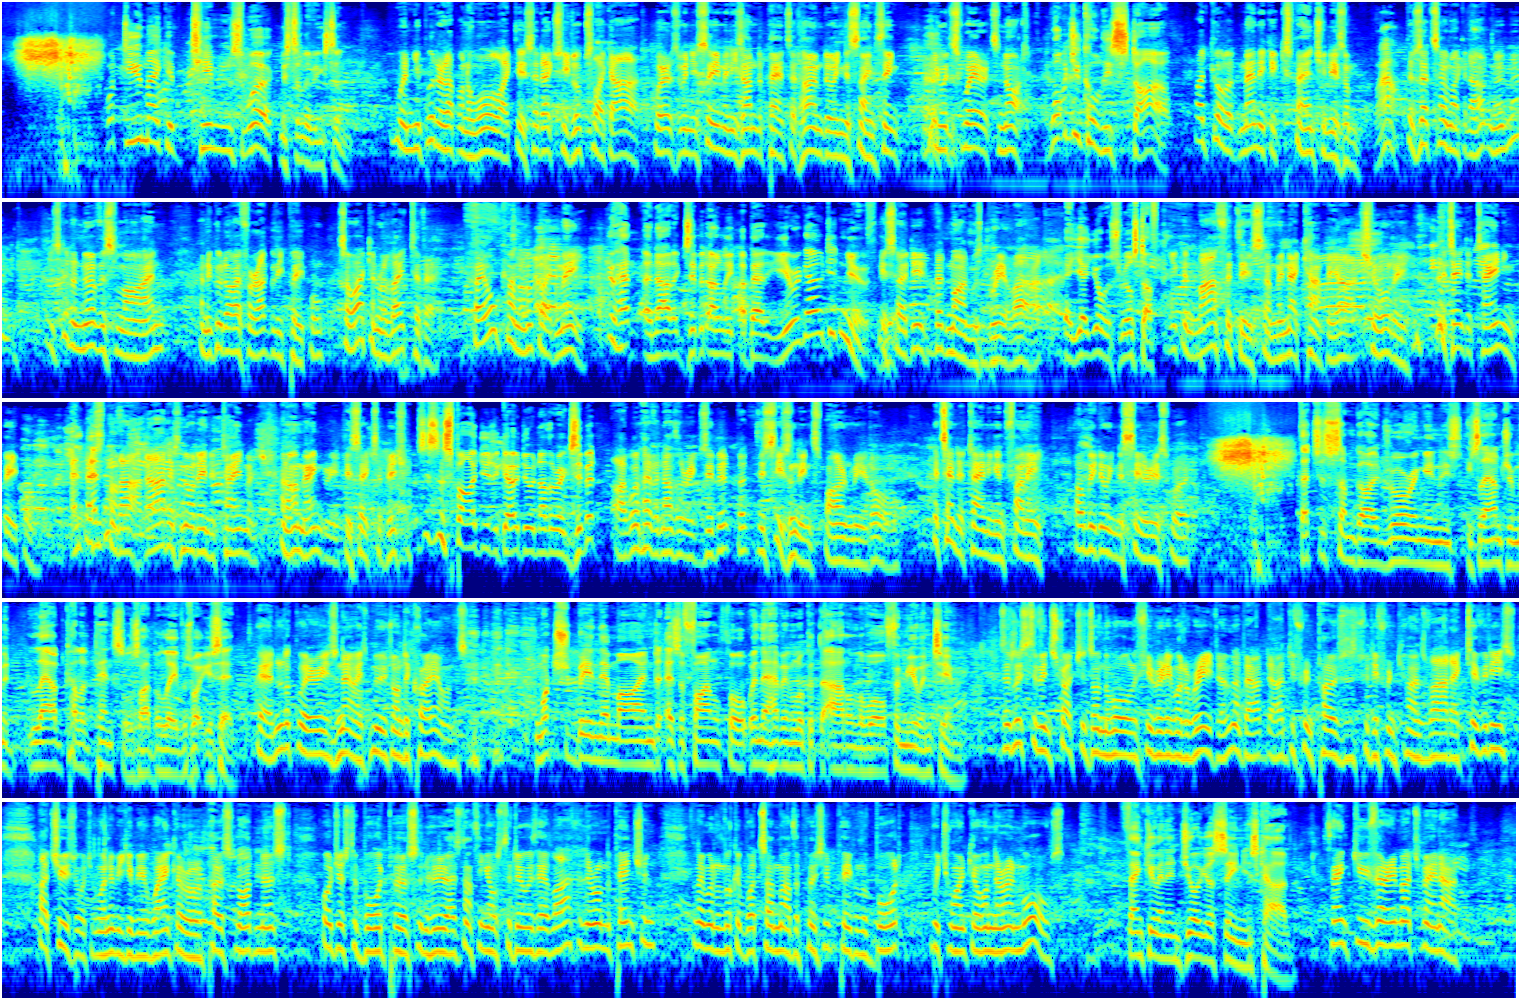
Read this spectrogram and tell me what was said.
What do you make of Tim's work, Mr. Livingston? When you put it up on a wall like this, it actually looks like art. Whereas when you see him in his underpants at home doing the same thing, you would swear it's not. What would you call his style? I'd call it manic expansionism. Wow. Does that sound like an art movement? He's got a nervous line and a good eye for ugly people, so I can relate to that. They all kind of look like me. You had an art exhibit only about a year ago, didn't you? Yes, I did, but mine was real art. Yeah, yeah yours was real stuff. You can laugh at this. I mean, that can't be art, surely. It's entertaining people. And That's not art. Art is not entertainment, and I'm angry at this exhibition. Has this inspired you to go do another exhibit? I will have another exhibit, but this isn't inspiring me at all. It's entertaining and funny. I'll be doing the serious work. That's just some guy drawing in his, his lounge room with loud coloured pencils, I believe, is what you said. Yeah, and look where he is now. He's moved on to crayons. What should be in their mind as a final thought when they're having a look at the art on the wall from you and Tim? There's a list of instructions on the wall if you really want to read them about uh, different poses for different kinds of art activities. I choose what you want to be. You can be a wanker or a postmodernist or just a bored person who has nothing else to do with their life and they're on the pension and they want to look at what some other people have bought which won't go on their own walls. Thank you and enjoy your seniors card. Thank you very much, Maynard.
